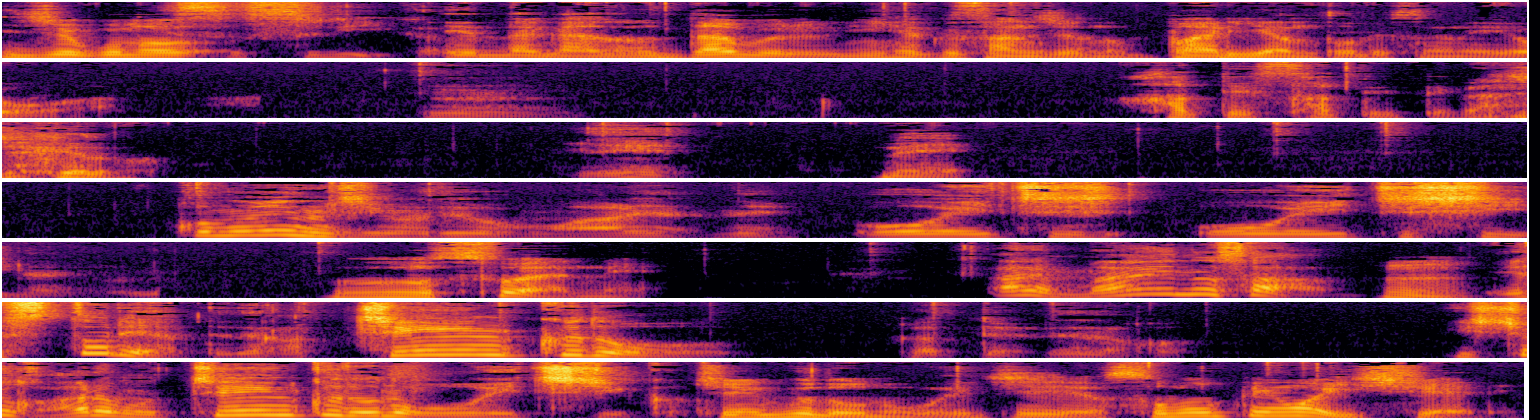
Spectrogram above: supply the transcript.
一応この、?S3 かえ、なんかあの、W230 のバリアントですよね、要は。うん。はてさてって感じだけど。ねえ。ね。このエンジンはでももうあれやね。OH、OHC なんよね。うん、そうやね。あれ前のさ、うん。エストレアってなんかチェーン駆動だったよね、なんか。一緒か。あれもチェーン駆動の OHC か。チェーン駆動の OH や、その点は一緒やで。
